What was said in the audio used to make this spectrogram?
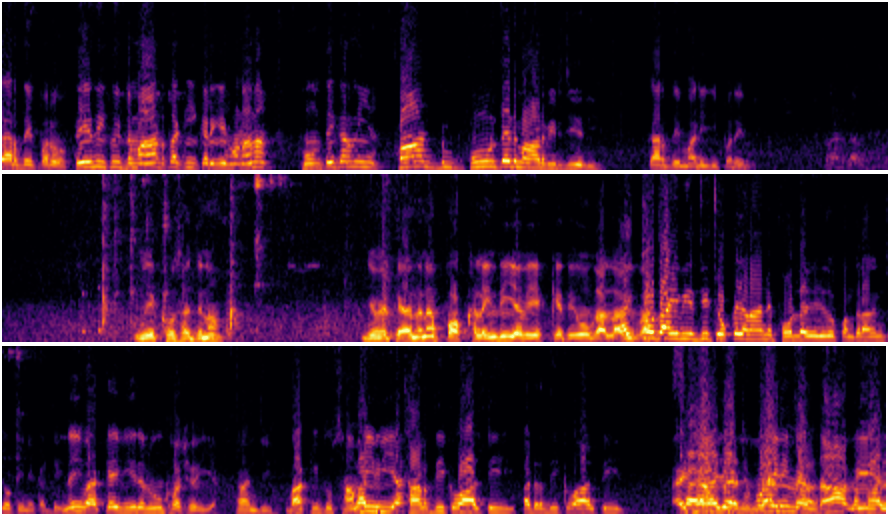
ਘਰ ਦੇ ਪਰੋ ਤੇ ਇਹਦੀ ਕੋਈ ਡਿਮਾਂਡ ਤਾਂ ਕੀ ਕਰੀਏ ਹੋਣਾ ਨਾ ਫੋਨ ਤੇ ਕਰਨੀ ਆ। ਫਾਨ ਫੋਨ ਤੇ ਡਿਮਾਂਡ ਵੀਰ ਜੀ ਇਹਦੀ। ਘਰ ਦੇ ਮਾੜੀ ਜੀ ਪਰੇ ਨੂੰ। ਵੇਖੋ ਸੱਜਣਾ। ਜਿਵੇਂ ਕਹਿੰਦੇ ਨਾ ਭੁੱਖ ਲੈਂਦੀ ਆ ਵੇਖ ਕੇ ਤੇ ਉਹ ਗੱਲ ਆ ਵੀ ਇੱਥੋਂ ਤਾਂ ਹੀ ਵੀਰ ਜੀ ਚੁੱਕ ਜਾਣਾ ਇਹਨੇ ਫੁੱਲ ਜਦੋਂ 15 ਦਿਨ ਝੋਟੀ ਨੇ ਕੱਢੇ। ਨਹੀਂ ਵਾਕਈ ਵੀਰ ਰੂਹ ਖੁਸ਼ ਹੋਈ ਆ। ਹਾਂਜੀ। ਬਾਕੀ ਤੂੰ ਸਾਂਭੀ ਵੀ ਆ। ਥਣ ਦੀ ਕੁਆਲਿਟੀ ਆਰਡਰ ਦੀ ਕੁਆਲਿਟੀ ਐਡਾ ਪੈਠ ਪੁੜਾ ਨਹੀਂ ਮਿਲਦਾ ਵੇਲ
